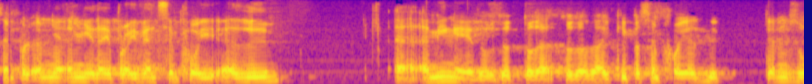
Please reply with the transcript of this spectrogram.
sempre, a, minha, a minha ideia para o evento sempre foi a de a minha e do, de toda, toda a equipa sempre foi a de termos um,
